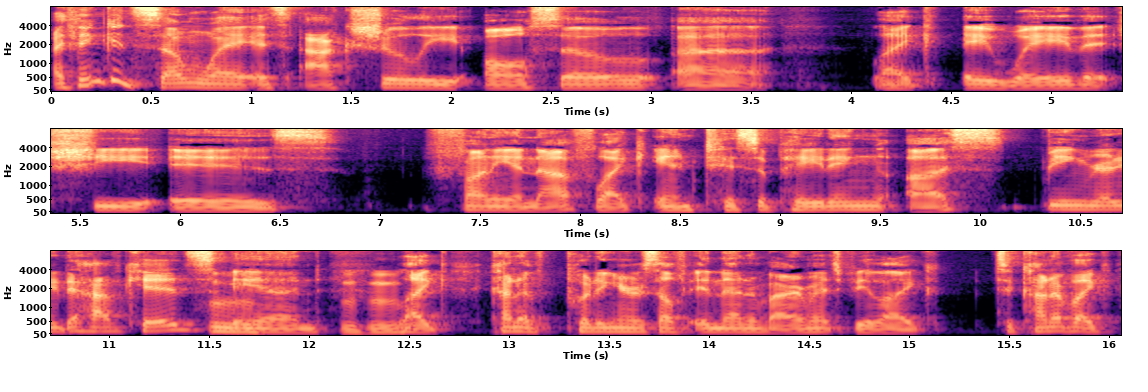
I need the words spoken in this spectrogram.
I think in some way it's actually also uh, like a way that she is funny enough, like anticipating us being ready to have kids and like kind of putting herself in that environment to be like to kind of like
